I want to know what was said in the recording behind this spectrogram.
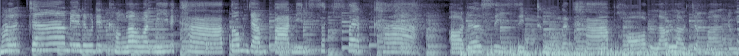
มาแล้วจ้าเมนูเด็ดของเราวันนี้นะคะ ต้มยำปลานิลแซ่บๆค่ะออเดอร์ 40 ถุงนะคะ พร้อมแล้วเราจะมาลุย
